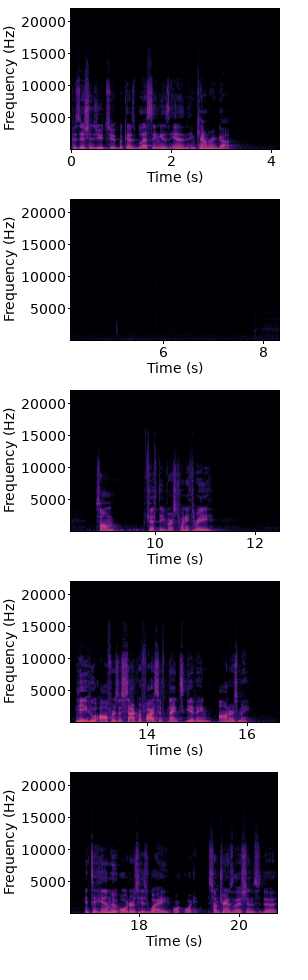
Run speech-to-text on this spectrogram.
It positions you to because blessing is in encountering God. Psalm 50, verse 23 He who offers a sacrifice of thanksgiving honors me. And to him who orders his way, or, or some translations, the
